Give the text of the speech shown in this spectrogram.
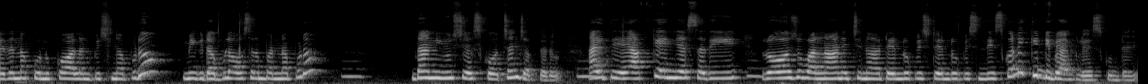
ఏదైనా కొనుక్కోవాలనిపించినప్పుడు మీకు డబ్బులు అవసరం పడినప్పుడు దాన్ని యూజ్ చేసుకోవచ్చు అని చెప్తాడు. అయితే అక్క ఏం చేస్తుంది? రోజు వాళ్ళ నాన్న ఇచ్చిన టెన్ రూపీస్ టెన్ రూపీస్ని తీసుకొని కిడ్డీ బ్యాంకులో వేసుకుంటుంది.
